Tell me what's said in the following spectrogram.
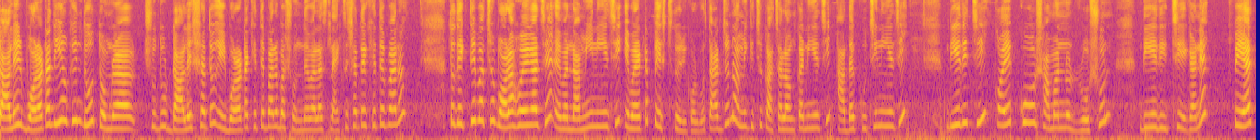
ডালের বড়াটা দিয়েও কিন্তু তোমরা শুধু ডালের সাথেও এই বড়াটা খেতে পারো বা সন্ধেবেলা স্ন্যাক্সের সাথেও খেতে পারো। তো দেখতেই পাচ্ছ বড়া হয়ে গেছে, এবার নামিয়ে নিয়েছি, এবার একটা পেস্ট তৈরি করব। তার জন্য আমি কিছু কাঁচা লঙ্কা নিয়েছি, আদা কুচি নিয়েছি, দিয়ে দিচ্ছি কয়েক কো সামান্য রসুন, দিয়ে দিচ্ছি এখানে পেঁয়াজ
